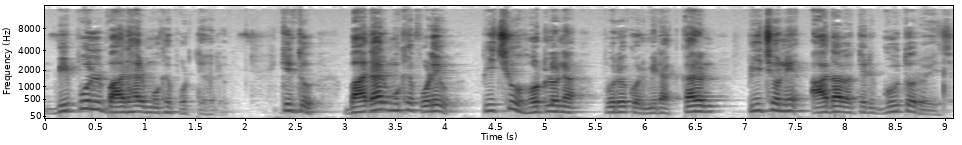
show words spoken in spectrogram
বিপুল বাধার মুখে পড়তে হলো। কিন্তু বাধার মুখে পড়েও পিছু হটল না পুরকর্মীরা কারণ পিছনে আদালতের গুঁতো রয়েছে।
